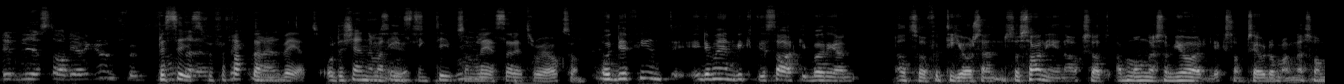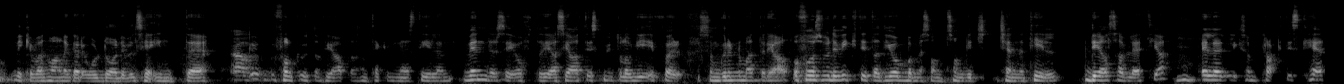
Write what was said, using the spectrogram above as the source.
det blir en stadigare grund för Precis, för författaren tecknaren. vet. Och det känner man Precis. instinktivt som läsare tror jag också. Och det fint, det var en viktig sak i början, alltså för tio år sedan, så sa Nina också att, många som gör liksom pseudomanga, som, vilket var ett vanligare ord då, det vill säga inte Ja. folk utanför Japan som tecknar den här stilen, vänder sig ofta till asiatisk mytologi för, som grundmaterial. Och för oss var det viktigt att jobba med sånt som vi känner till. Dels av lättja, eller liksom praktiskhet.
